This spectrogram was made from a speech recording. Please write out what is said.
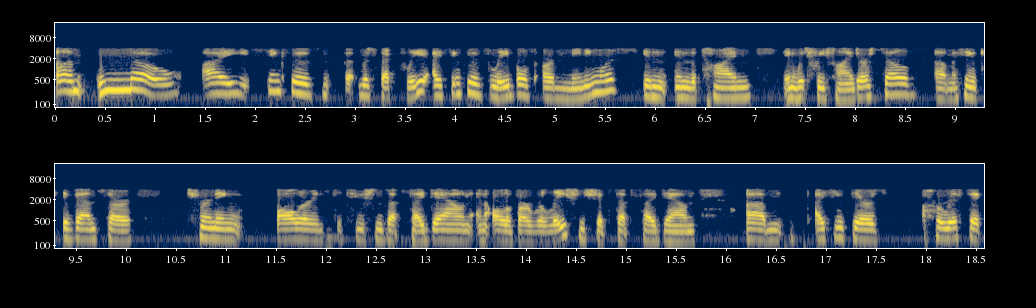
Um, no, I think those, respectfully, I think those labels are meaningless in, in the time in which we find ourselves. Um, I think events are turning all our institutions upside down and all of our relationships upside down. Um, I think there's horrific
